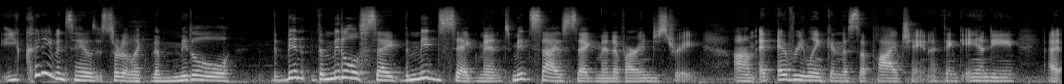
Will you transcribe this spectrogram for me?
you could even say it was sort of like the middle the, bin, the middle seg, the mid segment mid-sized segment of our industry um, at every link in the supply chain. I think andy uh,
